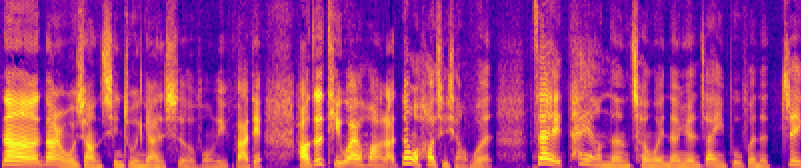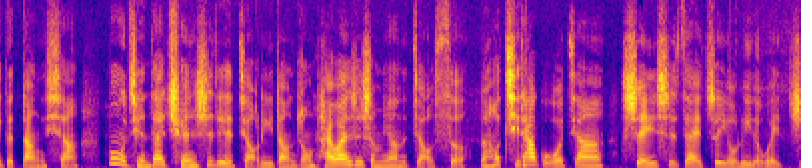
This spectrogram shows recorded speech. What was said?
那当然，我想新竹应该很适合风力发电。好，这是题外话了。那我好奇想问，在太阳能成为能源占一部分的这个当下，目前在全世界的角力当中，台湾是什么样的角色？然后其他国家谁是在最有利的位置？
